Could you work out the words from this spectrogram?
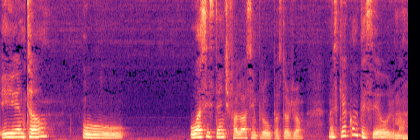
E então o, o assistente falou assim para o pastor João: Mas o que aconteceu, irmão?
